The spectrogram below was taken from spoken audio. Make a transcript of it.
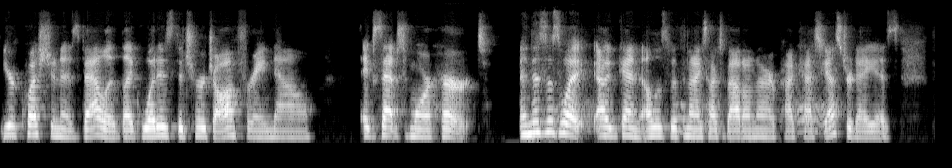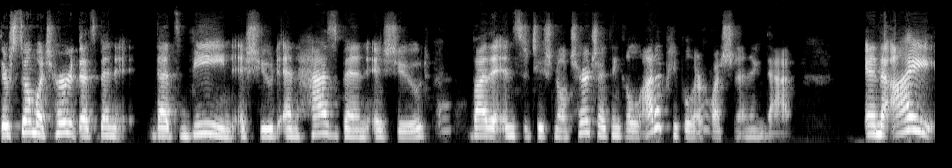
your question is valid. Like what is the church offering now except more hurt? And this is what again Elizabeth and I talked about on our podcast yesterday is there's so much hurt that's been that's being issued and has been issued by the institutional church. I think a lot of people are questioning that. And I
